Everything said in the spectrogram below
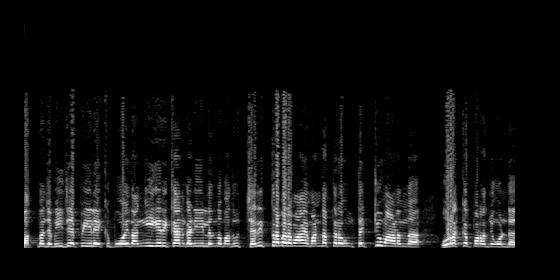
പത്മജ ബി ജെ പിയിലേക്ക് പോയത് അംഗീകരിക്കാൻ കഴിയില്ലെന്നും അത് ചരിത്രപരമായ മണ്ടത്തരവും തെറ്റുമാണെന്ന് ഉറക്കെ പറഞ്ഞുകൊണ്ട്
